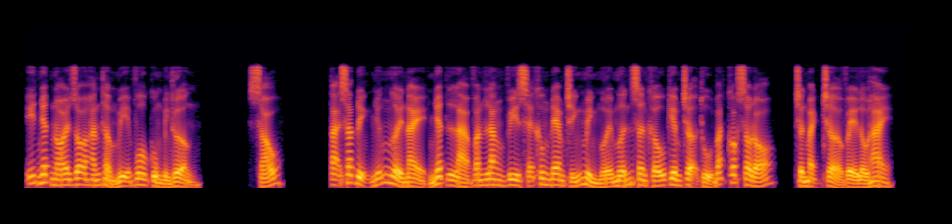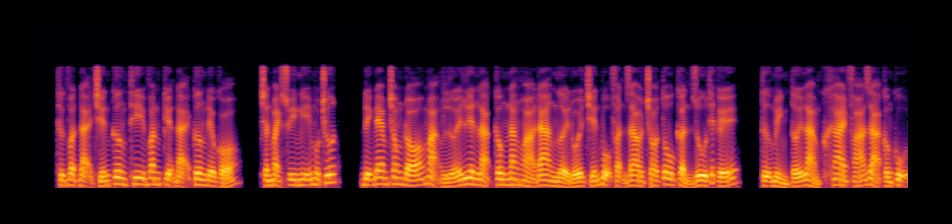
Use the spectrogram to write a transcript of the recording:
ít nhất nói do hắn thẩm mỹ vô cùng bình thường. Sáu. Tại xác định những người này nhất là văn lăng vi sẽ không đem chính mình mới mướn sân khấu kiêm trợ thủ bắt cóc sau đó, trần mạch trở về lầu hai thực vật đại chiến cương thi văn kiện đại cương đều có, trần mạch suy nghĩ một chút, định đem trong đó mạng lưới liên lạc công năng hòa đa người đối chiến bộ phận giao cho tô cẩn du thiết kế, tự mình tới làm khai phá giả công cụ.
